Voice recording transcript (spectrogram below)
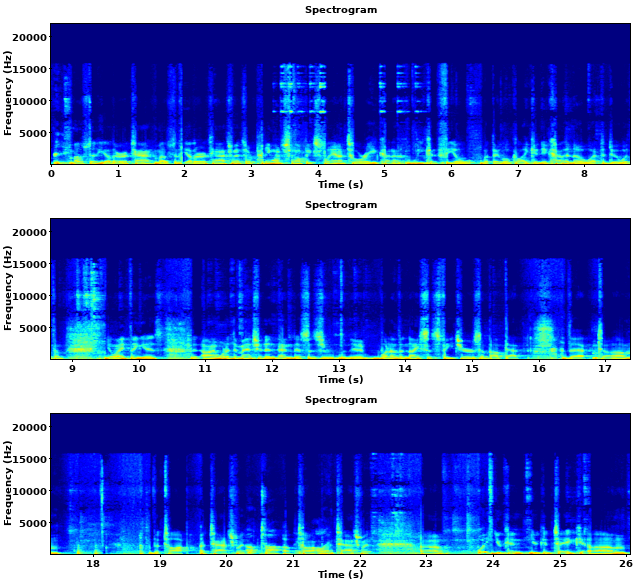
Most of the other atta- most of the other attachments are pretty much self-explanatory. You kind of we can feel what they look like, and you kind of know what to do with them. The only thing is that I wanted to mention, and, and this is one of the nicest features about that that. Um, the top attachment Up top, up top attachment um, well, you can you can take um,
